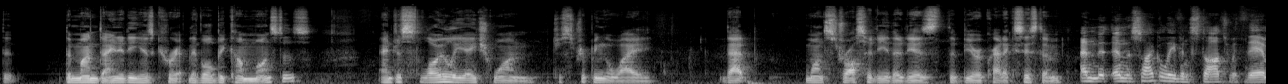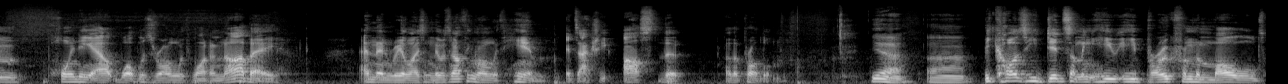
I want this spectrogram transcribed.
that the mundanity has created they've all become monsters and just slowly each one just stripping away that monstrosity that is the bureaucratic system. And the, and the cycle even starts with them pointing out what was wrong with Watanabe, and then realizing there was nothing wrong with him. It's actually us that are the problem. yeah uh, because he did something he he broke from the mold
